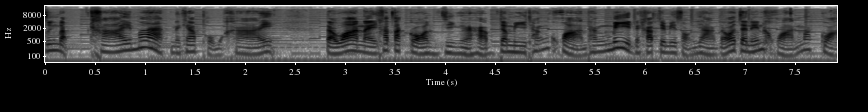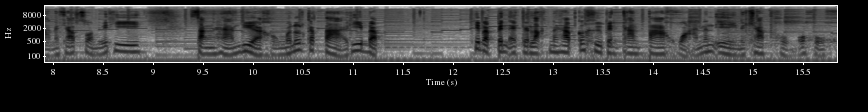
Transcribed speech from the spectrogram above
ซึ่งแบบคล้ายมากนะครับผมคล้าย แต่ว่าในฆาตกรจริงนะครับจะมีทั้งขวานทั้งมีดนะครับจะมี 2 อย่าง แต่ว่าจะเน้นขวานมากกว่านะครับส่วนวิธีสังหารเหยื่อของมนุษย์กระต่ายที่แบบที่แบบเป็นเอกลักษณ์นะครับก็คือเป็นการปาขวานนั่นเองนะครับผมโอ้โหโค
